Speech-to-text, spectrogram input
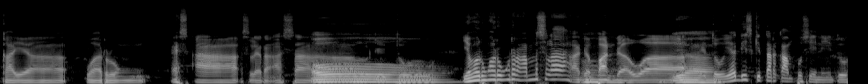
kayak warung SA selera asa Oh, gitu ya warung-warung rames lah ada Oh, Pandawa iya. gitu. Ya di sekitar kampus ini itu.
